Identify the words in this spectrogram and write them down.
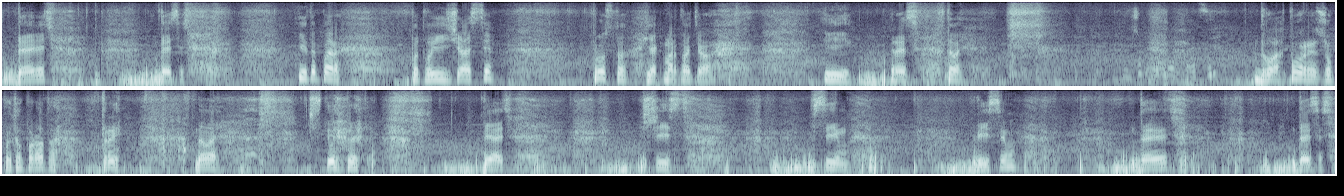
дев'ять, десять. І тепер по твоїй часті просто як мертва тяга. І раз, давай. Два. Повернись жопою до оператора. Три. Давай. Чотири. 5, 6, 7, 8, 9, 10.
